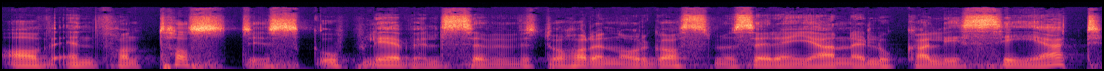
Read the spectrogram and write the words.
av en fantastisk opplevelse. Hvis du har en orgasme, så er den gjerne lokalisert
